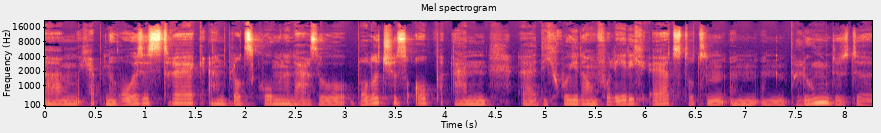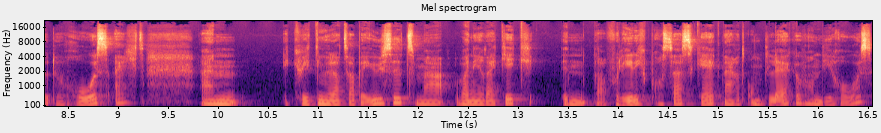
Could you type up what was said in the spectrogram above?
Um, je hebt een rozenstruik en plots komen er daar zo bolletjes op en uh, die groeien dan volledig uit tot een, een, een bloem, dus de, de roos echt. En ik weet niet hoe dat, dat bij u zit, maar wanneer dat ik in dat volledige proces kijk naar het ontluiken van die roos,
